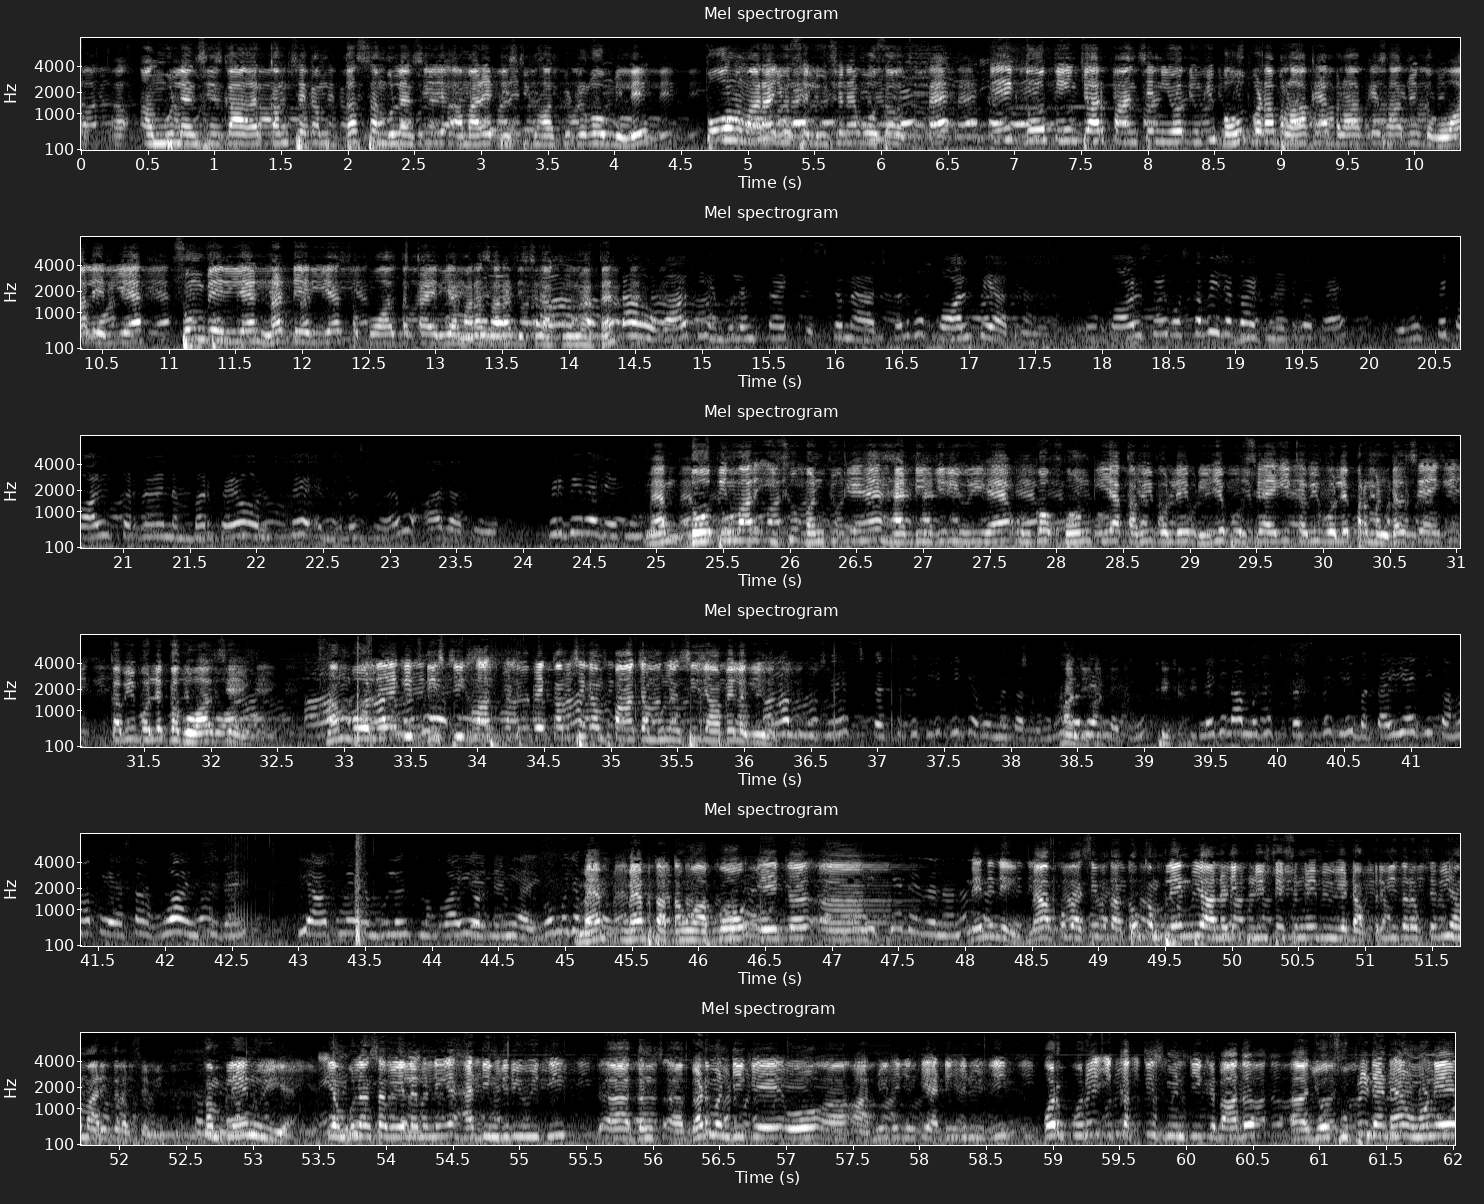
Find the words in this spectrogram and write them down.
एम्बुलेंसेज का अगर कम से कम 10 एम्बुलेंसेज हमारे डिस्ट्रिक्ट हॉस्पिटल को मिले तो हमारा जो सोल्यूशन है वो हो सकता है। एक, दो, तीन, चार, पाँच से नहीं हो, क्योंकि बहुत बड़ा ब्लॉक है। ब्लॉक के साथ में गगवाल एरिया है सुम्ब एरिया है, नट एरिया है, सुपौल तक का एरिया हमारा सारा डिस्ट्रिक्ट हॉस्पिटल में आता है। होगा एंबुलेंस का एक सिस्टम है आजकल, वो कॉल पे आती है। तो कॉल पे वो सभी जगह एक नेटवर्क है उस पर कॉल करना है नंबर पे और उस पर एंबुलेंस जो है वो आ जाती है। फिर भी मैं देख लूँगी। मैम दो तीन बार इशू बन चुके हैं हेड इंजरी हुई है उनको फ़ोन किया कभी बोले बीजेपुर से आएगी कभी बोले परमंडल से आएगी कभी बोले गगवाल से आएगी। हम बोल रहे हैं कि डिस्ट्रिक्ट हॉस्पिटल पे कम से कम पाँच एंबुलेंस यहाँ पे लगी हुई। आप मुझे स्पेसिफिकली ठीक है वो मैं कर लूँगी हाँ जी, हूँ ठीक है। लेकिन आप मुझे स्पेसिफिकली बताइए कि कहाँ पे ऐसा हुआ इंसिडेंट कि आपने एंबुलेंस मंगवाई और नहीं आई वो मुझे मैम मैं बताता हूँ आपको एक देना ना नहीं नहीं नहीं मैं आपको वैसे ही बताता हूँ कंप्लेन भी ऑलरेडी पुलिस स्टेशन में भी हुई है डॉक्टर की तरफ़ से भी हमारी तरफ़ से भी। कंप्लेन हुई है कि एंबुलेंस अवेलेबल नहीं है हेड इंजरी हुई थी गढ़ मंडी के वो आदमी थे जिनकी हेड इंजरी हुई थी और पूरे 31 मिनट के बाद जो सुप्रीडेंट है उन्होंने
